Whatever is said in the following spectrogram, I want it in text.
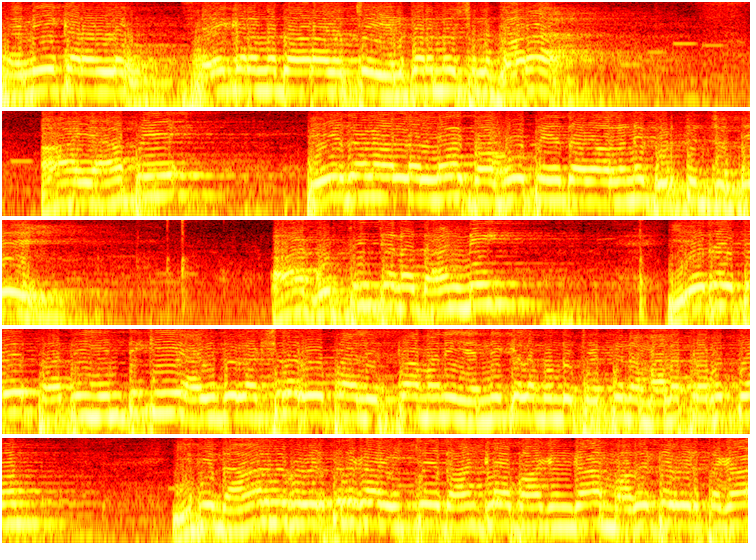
సమీకరణలు సేకరణ ద్వారా వచ్చే ఇన్ఫర్మేషన్ ద్వారా ఆ యాపే పేదవాళ్ళలో బహు పేదవాళ్ళని గుర్తించుద్ది. ఆ గుర్తించిన దాన్ని ఏదైతే ప్రతి ఇంటికి ఐదు లక్షల రూపాయలు ఇస్తామని ఎన్నికల ముందు చెప్పిన మన ప్రభుత్వం ఇది నాలుగు విడతలుగా ఇచ్చే దాంట్లో భాగంగా మొదటి విడతగా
